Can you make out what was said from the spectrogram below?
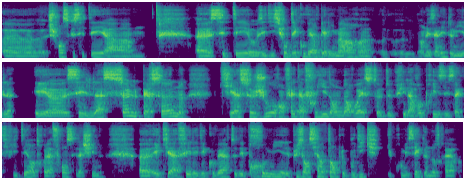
je pense que c'était aux éditions Découverte Gallimard dans les années 2000. Et c'est la seule personne qui à ce jour en fait a fouillé dans le Nord-Ouest depuis la reprise des activités entre la France et la Chine et qui a fait les découvertes des premiers, des plus anciens temples bouddhiques du premier siècle de notre ère.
